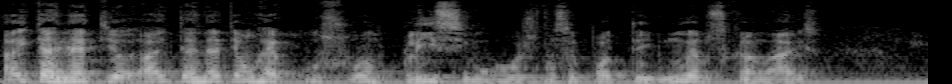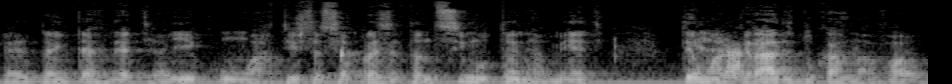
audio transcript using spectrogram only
A internet, a internet é um recurso amplíssimo hoje. Você pode ter inúmeros canais é, da internet aí, com artistas se apresentando simultaneamente, tem uma grade do carnaval.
